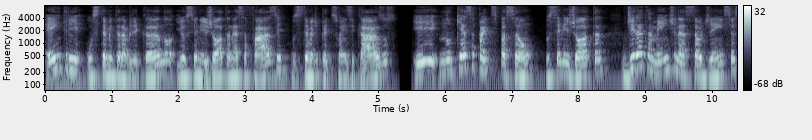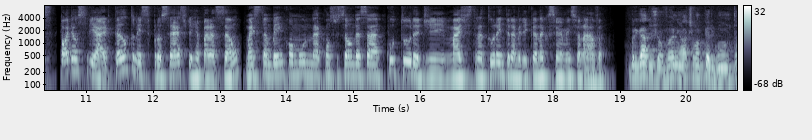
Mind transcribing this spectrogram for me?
entre o sistema interamericano e o CNJ nessa fase do sistema de petições e casos? e no que essa participação do CNJ diretamente nessas audiências pode auxiliar tanto nesse processo de reparação, mas também como na construção dessa cultura de magistratura interamericana que o senhor mencionava. Obrigado, Giovanni. Ótima pergunta.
